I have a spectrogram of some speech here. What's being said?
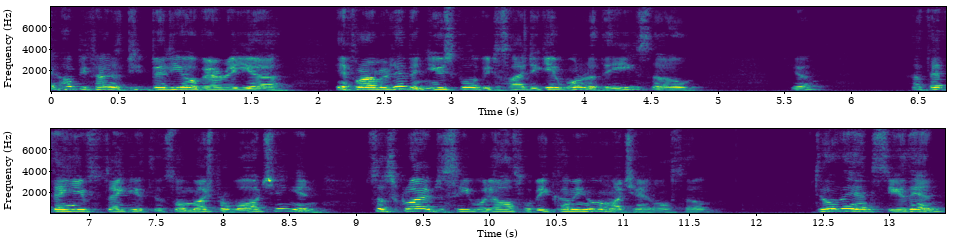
I hope you found this video very uh, informative and useful if you decide to get one of these. So, yeah, th- thank you, thank you so much for watching and subscribe to see what else will be coming on my channel. So, until then, see you then.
